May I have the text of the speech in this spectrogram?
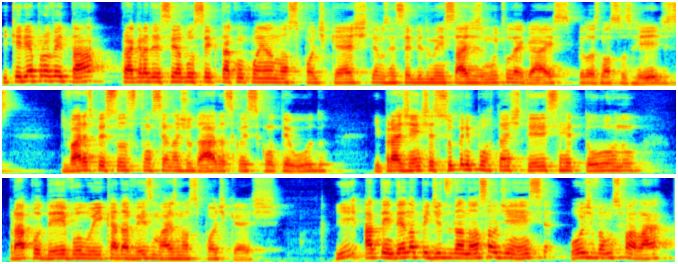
E queria aproveitar para agradecer a você que está acompanhando nosso podcast. Temos recebido mensagens muito legais pelas nossas redes, de várias pessoas que estão sendo ajudadas com esse conteúdo. E para a gente é super importante ter esse retorno para poder evoluir cada vez mais o nosso podcast. E atendendo a pedidos da nossa audiência, hoje vamos falar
